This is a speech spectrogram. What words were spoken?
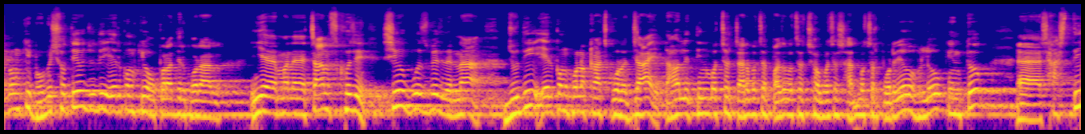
এবং কি ভবিষ্যতেও যদি এরকম কেউ অপরাধের করার ইয়ে মানে চান্স খোঁজে, সেও বুঝবে যে না, যদি এরকম কোনো কাজ করা যায়, তাহলে তিন বছর, চার বছর, পাঁচ বছর, ছ বছর, সাত বছর পরেও হলেও কিন্তু শাস্তি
